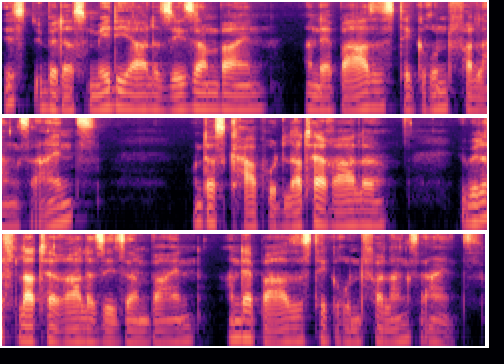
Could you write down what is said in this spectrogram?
ist über das mediale Sesambein an der Basis der Grundphalanx 1 und das Caput laterale über das laterale Sesambein an der Basis der Grundphalanx 1.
